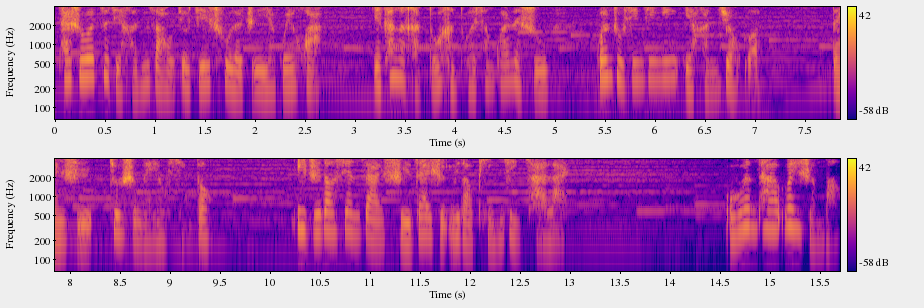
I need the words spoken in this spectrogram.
他说自己很早就接触了职业规划，也看了很多很多相关的书，关注新精英也很久了，但是就是没有行动。一直到现在，实在是遇到瓶颈才来。我问他为什么，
